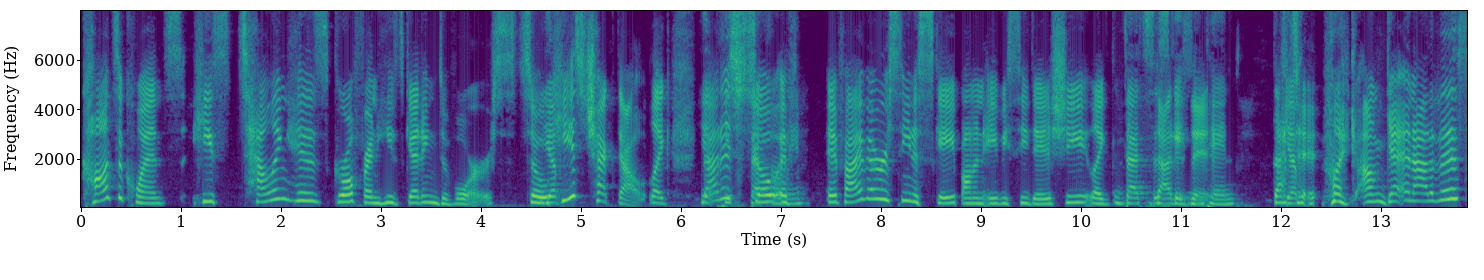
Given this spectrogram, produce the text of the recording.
consequence he's telling his girlfriend he's getting divorced so Yep. he's checked out like Yeah, that is so if definitely- if i've ever seen escape on an abc data sheet like that's that is it. maintained. That's Yep. it like i'm getting out of this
